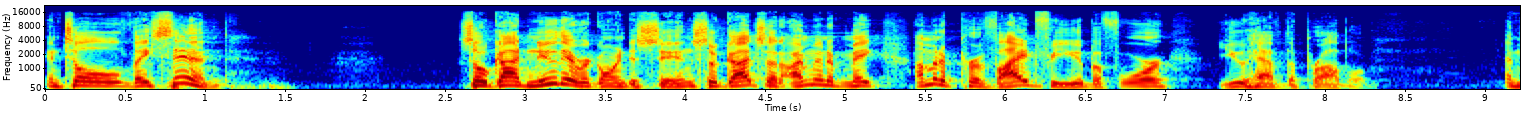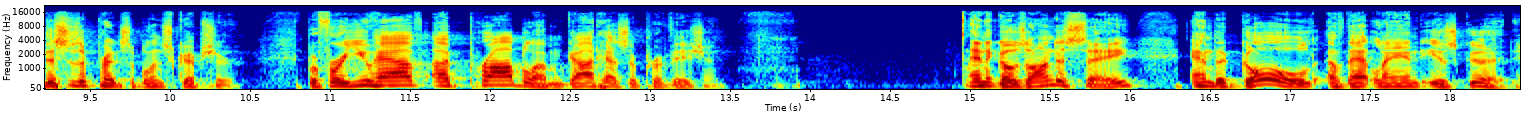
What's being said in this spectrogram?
until they sinned. So God knew they were going to sin. So God said, I'm going to make, I'm going to provide for you before you have the problem. And this is a principle in Scripture. Before you have a problem, God has a provision. And it goes on to say, and the gold of that land is good.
